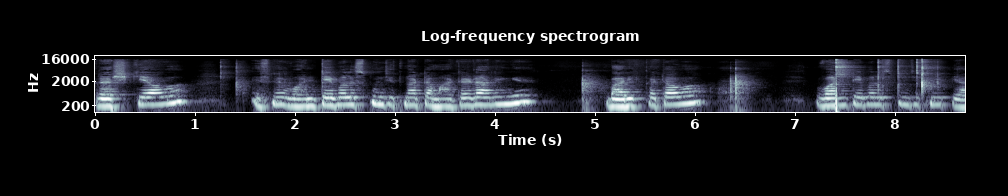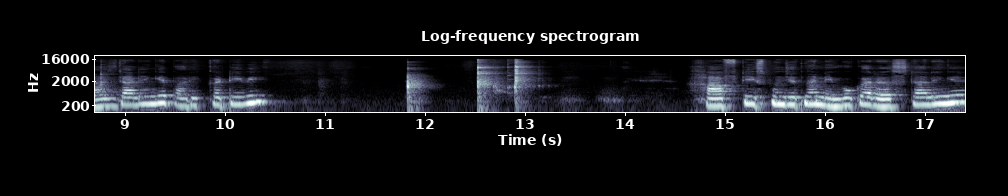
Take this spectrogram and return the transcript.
क्रश किया हुआ। इसमें वन टेबल स्पून जितना टमाटर डालेंगे, बारीक कटा हुआ। वन टेबल स्पून जितनी प्याज डालेंगे, बारीक कटी हुई। हाफ़ टी स्पून जितना नींबू का रस डालेंगे।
